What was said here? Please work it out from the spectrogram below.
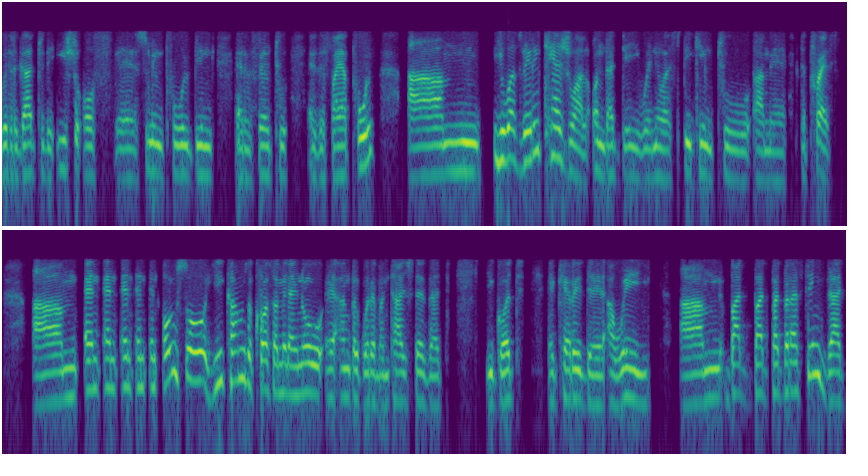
with regard to the issue of uh, swimming pool being uh, referred to as a fire pool. Um, he was very casual on that day when he was speaking to um, uh, the press. Um, and, and, and, and also he comes across, I mean, I know Uncle Gwede Mantashe says that he got carried away. Um, but, but, but, but I think that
